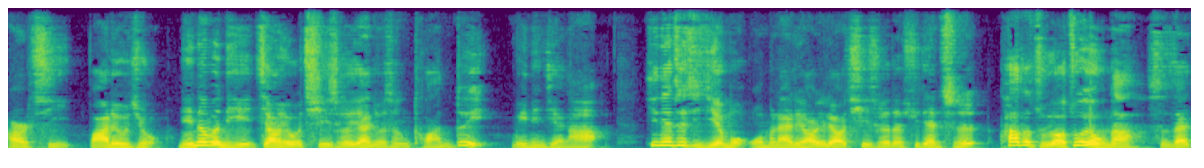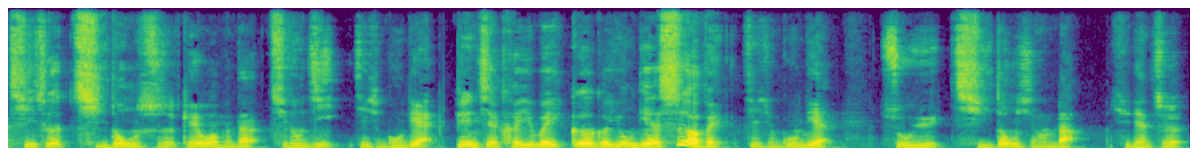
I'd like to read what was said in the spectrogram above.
二七八六九，您的问题将由汽车研究生团队为您解答。今天这期节目，我们来聊一聊汽车的蓄电池。它的主要作用呢，是在汽车启动时给我们的启动机进行供电，并且可以为各个用电设备进行供电，属于启动型的。蓄电池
